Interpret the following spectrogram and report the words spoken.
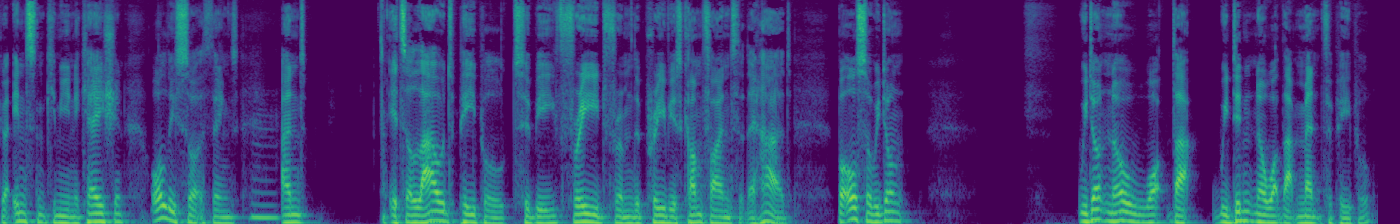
got instant communication, all these sort of things. And it's allowed people to be freed from the previous confines that they had. But also we don't, we don't know what that, we didn't know what that meant for people.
